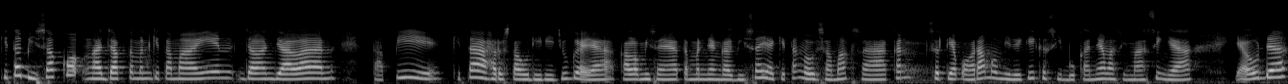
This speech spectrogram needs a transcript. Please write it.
Kita bisa kok ngajak teman kita main, jalan-jalan. Tapi kita harus tahu diri juga ya. Kalau misalnya temen yang gak bisa ya kita nggak usah maksa. Kan setiap orang memiliki kesibukannya masing-masing ya. Ya udah,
